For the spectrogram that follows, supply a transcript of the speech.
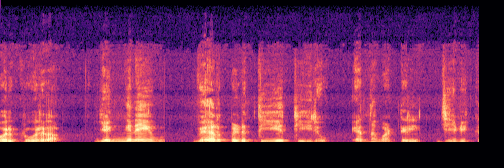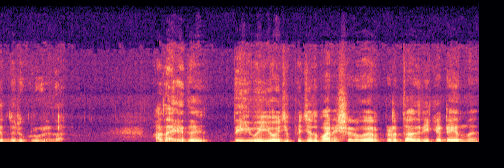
ഒരു ക്രൂരത. എങ്ങനെയും വേർപ്പെടുത്തിയേ തീരൂ എന്ന മട്ടിൽ ജീവിക്കുന്നൊരു ക്രൂരത. അതായത് ദൈവം യോജിപ്പിച്ചത് മനുഷ്യർ വേർപ്പെടുത്താതിരിക്കട്ടെ എന്ന്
